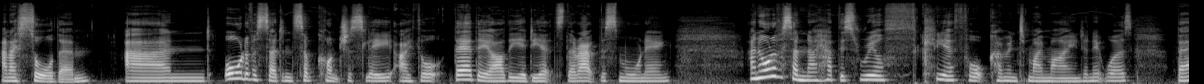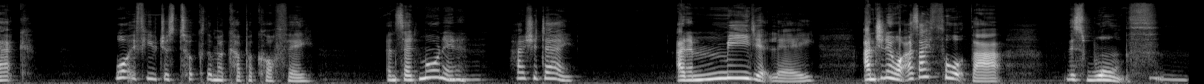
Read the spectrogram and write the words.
and I saw them. And all of a sudden, subconsciously, I thought, there they are, the idiots. They're out this morning. And all of a sudden, I had this real th- clear thought come into my mind. And it was, Beck, what if you just took them a cup of coffee and said, Morning, mm-hmm. how's your day? And immediately, and you know what? As I thought that, this warmth mm.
